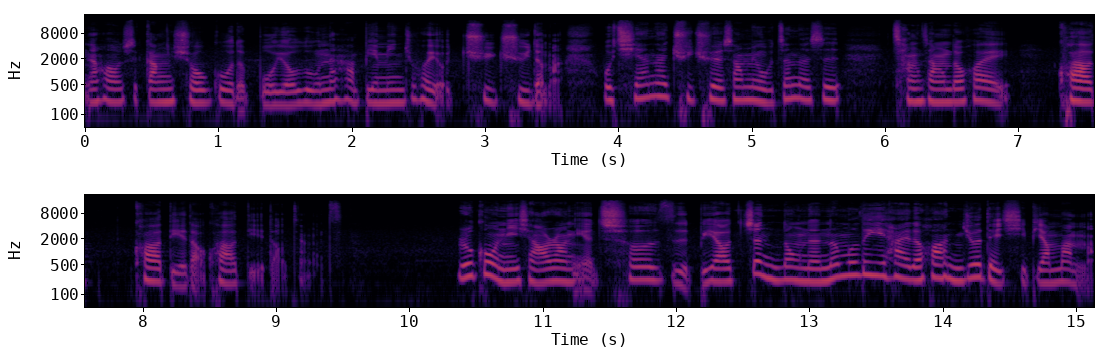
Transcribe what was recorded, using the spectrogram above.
然后是刚修过的柏油路，那它边边就会有曲曲的嘛。我骑在那曲曲的上面，我真的是常常都会快要快要跌倒，快要跌倒这样子。如果你想要让你的车子不要震动的那么厉害的话，你就得骑比较慢嘛。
